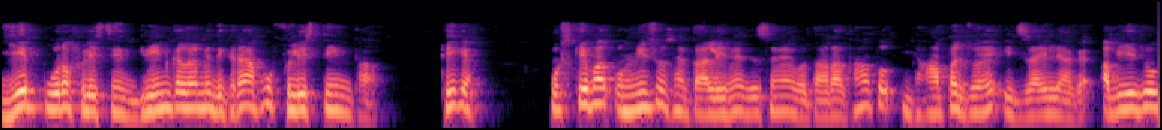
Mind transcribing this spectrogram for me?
ये पूरा फिलिस्तीन, ग्रीन कलर में दिख रहा है, आपको फिलिस्तीन था, ठीक है? उसके बाद उन्नीस में, जैसे मैं बता रहा था तो यहाँ पर जो है इसराइल आ गया अब ये जो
